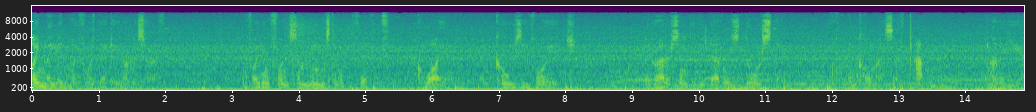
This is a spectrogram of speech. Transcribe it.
I'm late into my fourth decade on this earth. If I don't find some means to make the fifth quiet and cozy voyage, I'd rather sink to the devil's doorstep than call myself captain another year.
